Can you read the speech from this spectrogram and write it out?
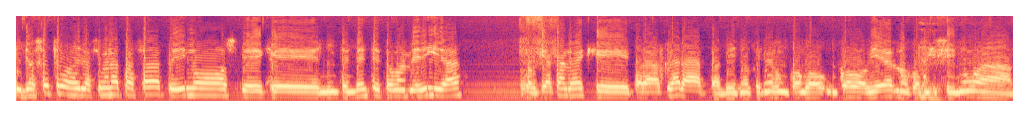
Y nosotros la semana pasada pedimos eh, que el intendente tome medidas porque acá no es que, para aclarar también, no que no es un, co un gobierno como insinúa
